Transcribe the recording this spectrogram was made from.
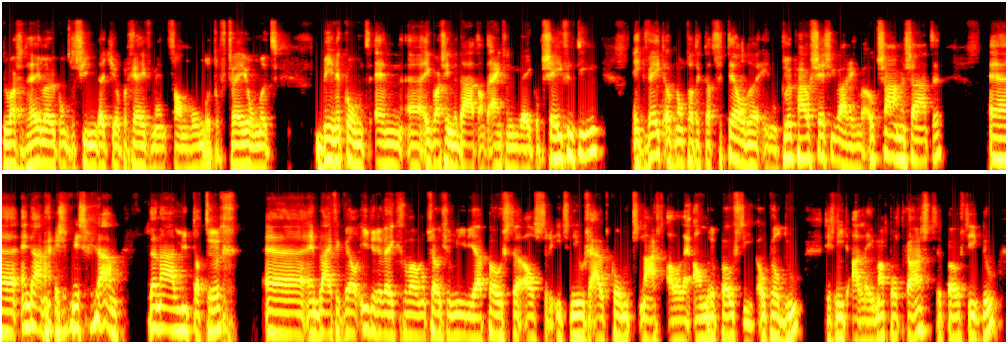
Toen was het heel leuk om te zien dat je op een gegeven moment van 100 of 200 binnenkomt. En ik was inderdaad aan het eind van die week op 17. Ik weet ook nog dat ik dat vertelde in een clubhouse sessie waarin we ook samen zaten. en daarna is het misgegaan. Daarna liep dat terug. En blijf ik wel iedere week gewoon op social media posten als er iets nieuws uitkomt. Naast allerlei andere posts die ik ook wel doe. Het is niet alleen maar podcast, de post die ik doe.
